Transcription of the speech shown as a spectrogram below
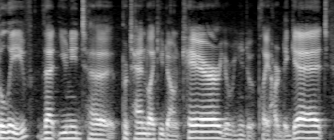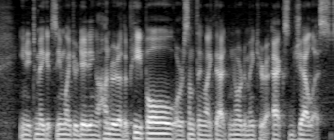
believe that you need to pretend like you don't care, you need to play hard to get, you need to make it seem like you're dating 100 other people or something like that in order to make your ex jealous.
